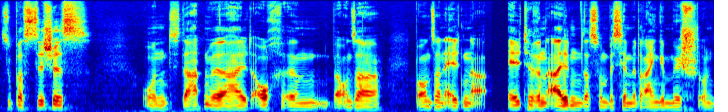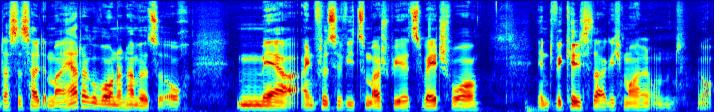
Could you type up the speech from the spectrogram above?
Superstitious und da hatten wir halt auch ähm, bei, unser, bei unseren älten, älteren Alben das so ein bisschen mit reingemischt. Und das ist halt immer härter geworden. Dann haben wir jetzt auch mehr Einflüsse wie zum Beispiel jetzt Wage War entwickelt, sage ich mal. Und ja.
